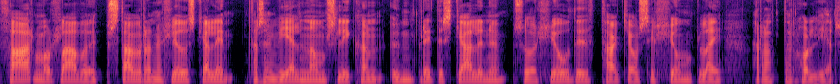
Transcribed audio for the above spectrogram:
Þar má hlafa upp stafrænu hljóðskjali þar sem velnámslíkan umbreytir skjalinu svo að hljóðið takja á sig hljómblæ rattar Hollyar.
